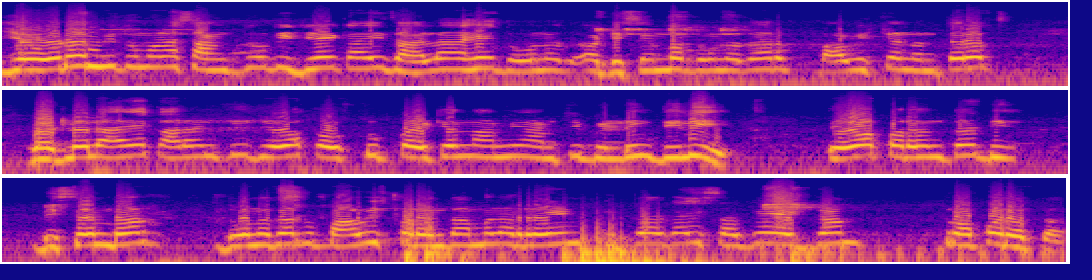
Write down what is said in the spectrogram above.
एवढं मी तुम्हाला सांगतो की जे काही झालं आहे दोन डिसेंबर दोन हजार बावीसच्या नंतरच घडलेलं आहे. कारण की जेव्हा कौस्तुभ पैकेंना आम्ही आमची बिल्डिंग दिली तेव्हापर्यंत डि डिसेंबर दोन हजार बावीस पर्यंत आम्हाला रेंट इतर काही सगळे एकदम प्रॉपर होतं.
